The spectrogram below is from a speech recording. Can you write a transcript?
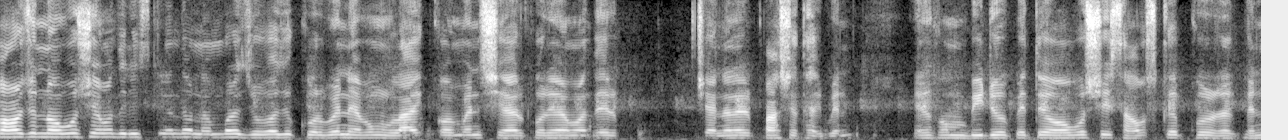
পাওয়ার জন্য অবশ্যই আমাদের স্ক্রিনে দেওয়া নাম্বারে যোগাযোগ করবেন এবং লাইক কমেন্ট শেয়ার করে আমাদের চ্যানেলের পাশে থাকবেন। এরকম ভিডিও পেতে অবশ্যই সাবস্ক্রাইব করে রাখবেন।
